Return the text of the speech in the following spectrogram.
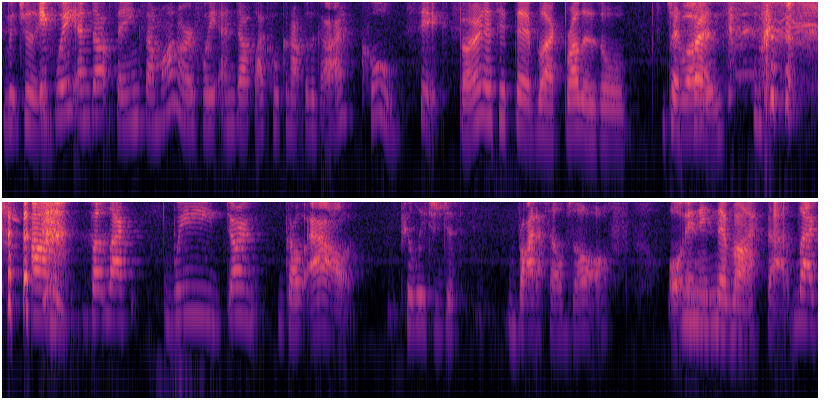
Literally. If we end up seeing someone, or if we end up like hooking up with a guy, cool, sick. bonus if they're like brothers or best duos. friends. um, but like we don't go out purely to just write ourselves off or anything Never. like that. Like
